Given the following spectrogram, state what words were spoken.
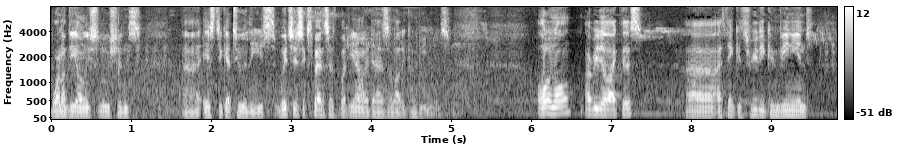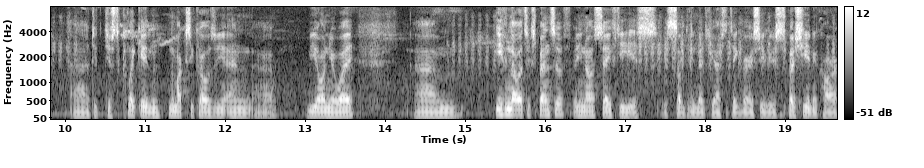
one of the only solutions uh, is to get two of these, which is expensive, but you know it has a lot of convenience. All in all, I really like this. Uh, I think it's really convenient uh, to just click in the Maxi Cosi and be on your way. Um, even though it's expensive, you know, safety is, is something that you have to take very serious, especially in a car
